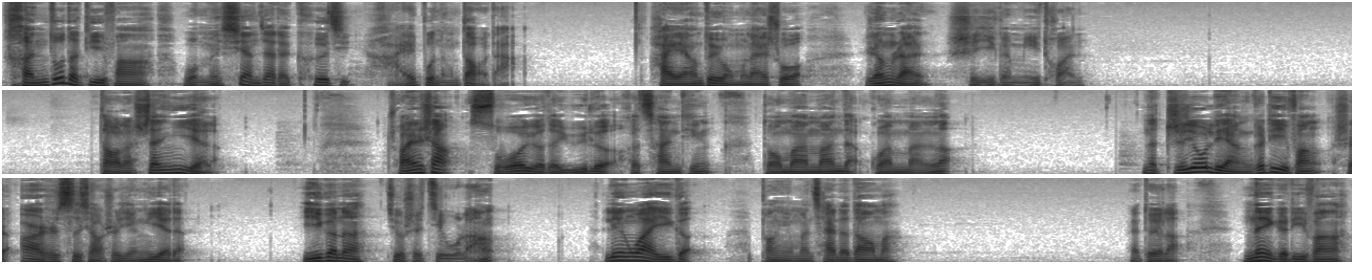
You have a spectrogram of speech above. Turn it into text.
很多的地方啊，我们现在的科技还不能到达。海洋对我们来说仍然是一个谜团。到了深夜了，船上所有的娱乐和餐厅都慢慢的关门了。那只有两个地方是二十四小时营业的，一个呢就是酒廊，另外一个，朋友们猜得到吗？哎，对了，那个地方啊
